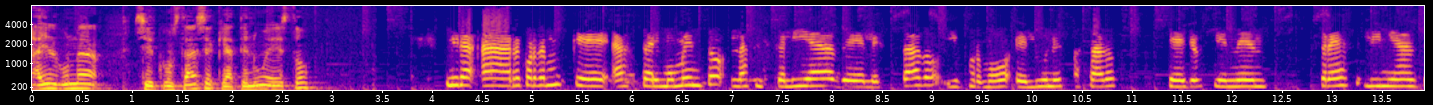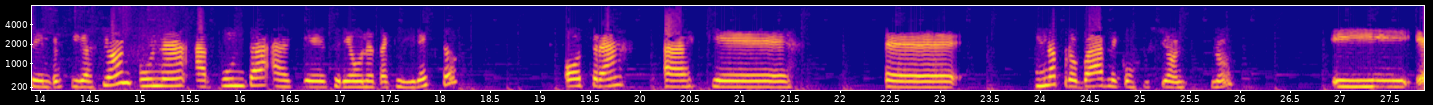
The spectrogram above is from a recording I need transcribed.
¿Hay alguna circunstancia que atenúe esto? Mira, ah, recordemos que hasta el momento la Fiscalía del Estado informó el lunes pasado que ellos tienen tres líneas de investigación. Una apunta a que sería un ataque directo, otra a que eh, una probable confusión, ¿no? Y eh,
